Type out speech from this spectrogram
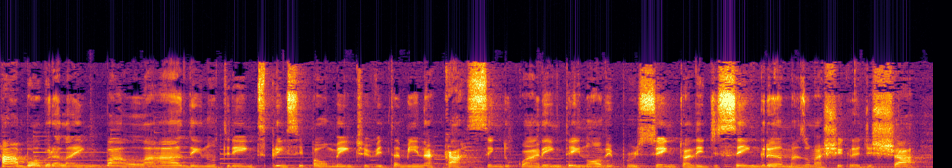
A abóbora ela é embalada em nutrientes, principalmente vitamina K, sendo 49% ali de 100 gramas, uma xícara de chá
